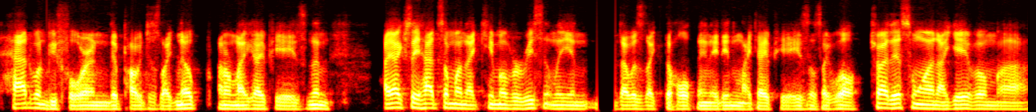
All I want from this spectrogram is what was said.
had one before, and they're probably just like, nope, I don't like IPAs. And then I actually had someone that came over recently, and that was like the whole thing. They didn't like IPAs. I was like, well, try this one. I gave them uh,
